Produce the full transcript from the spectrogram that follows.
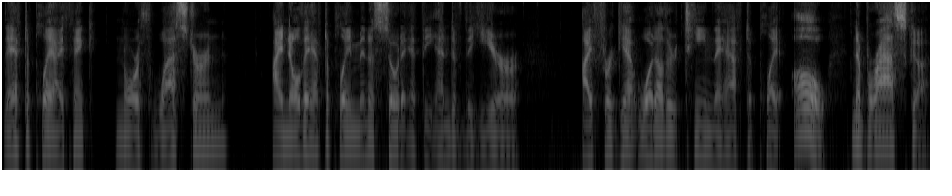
They have to play, I think, Northwestern. I know they have to play Minnesota at the end of the year. I forget what other team they have to play. Oh, Nebraska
